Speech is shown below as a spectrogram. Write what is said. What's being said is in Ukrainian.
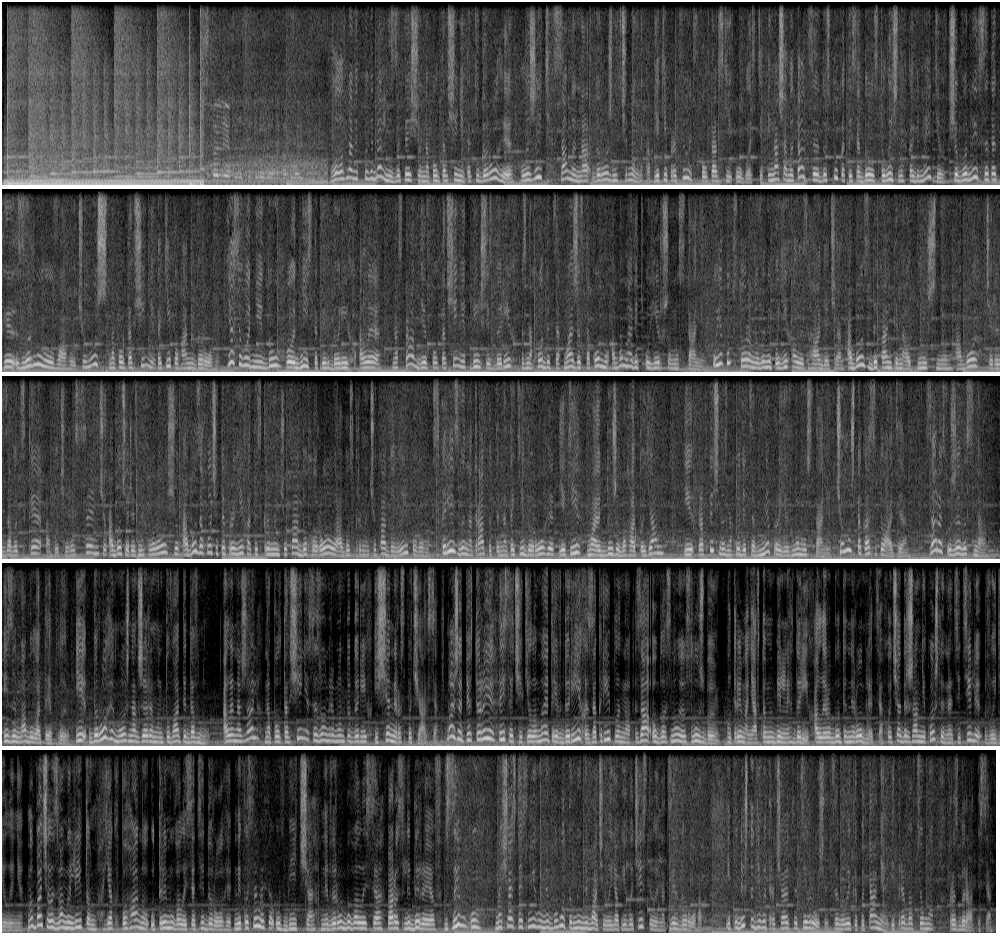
Сто літ на цій дорозі вона така була. Головна відповідальність за те, що на Полтавщині такі дороги лежить саме на дорожніх чиновниках, які працюють в Полтавській області. І наша мета це достукатися до столичних кабінетів, щоб вони все таки звернули увагу, чому ж на Полтавщині такі погані дороги. Я сьогодні йду по одній з таких доріг, але насправді в Полтавщині більшість доріг знаходиться майже в такому або навіть у гіршому стані. У яку б сторону ви не поїхали з Гадяча, або з Диканьки на Опішню, або через Заводське, або через Сенчу, або через Нехворощу, або захочете проїхати з Кременчука до Хорола, або з Кременчука до Липового, скрізь ви натрапите на такі дороги, які мають дуже багато ям і практично знаходяться в непроїзному стані. Чому ж така ситуація? Зараз уже весна, і зима була теплою, і дороги можна вже ремонтувати давно. Але на жаль, на Полтавщині сезон ремонту доріг іще не розпочався. Майже півтори тисячі кілометрів доріг закріплено за обласною службою утримання автомобільних доріг, але роботи не робляться. Хоча державні кошти на ці цілі виділені. Ми бачили з вами літом, як погано утримувалися ці дороги, не косилися узбіччя, не вирубувалися парослі дерев. Взимку, на щастя, снігу не було, то ми не бачили, як його чистили на цих дорогах. І куди ж тоді витрачаються ці гроші? Це велике питання, і треба в цьому розбиратися.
